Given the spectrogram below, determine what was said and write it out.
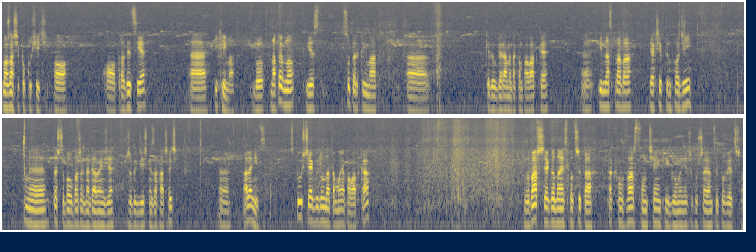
można się pokusić o, o tradycję e, i klimat, bo na pewno jest super klimat, e, kiedy ubieramy taką pałatkę. E, inna sprawa, jak się w tym chodzi, e, też trzeba uważać na gałęzie, żeby gdzieś nie zahaczyć, e, ale nic. Spójrzcie, jak wygląda ta moja pałatka. Zobaczcie, jak ona jest podszyta taką warstwą cienkiej gumy, nie przepuszczającej powietrza.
